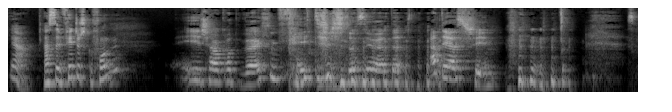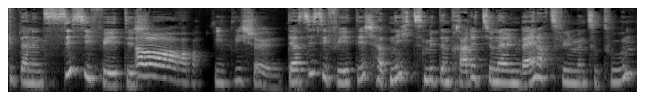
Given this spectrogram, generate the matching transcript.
Ja. Hast du den Fetisch gefunden? Ich schaue gerade welchen Fetisch das ich heute. ah, der ist schön. es gibt einen Sissy-Fetisch. Oh, wie, wie schön. Der Sissy-Fetisch hat nichts mit den traditionellen Weihnachtsfilmen zu tun.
